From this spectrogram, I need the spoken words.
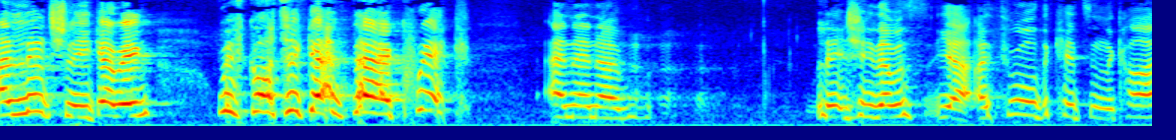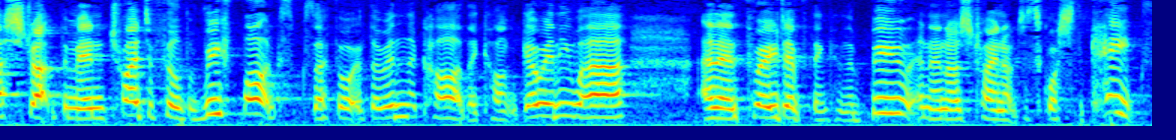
And literally going, We've got to get there quick. And then, um, literally, there was, yeah, I threw all the kids in the car, strapped them in, tried to fill the roof box because I thought if they're in the car, they can't go anywhere. And then throwed everything in the boot. And then I was trying not to squash the cakes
